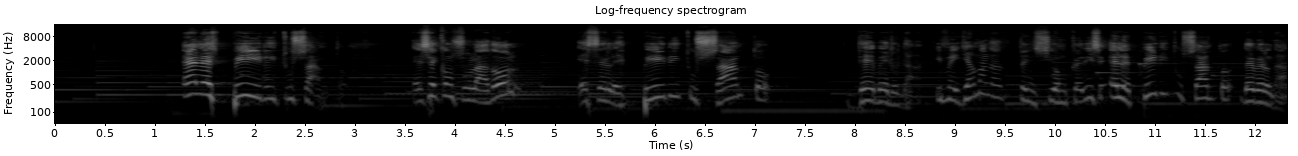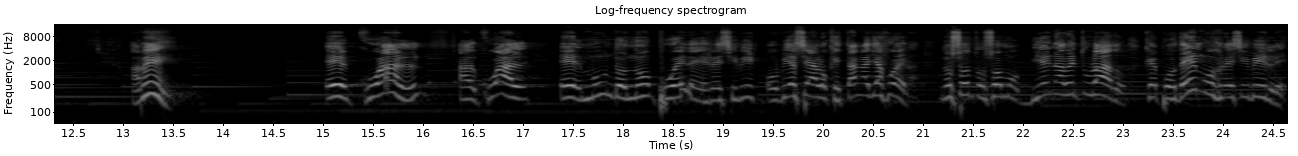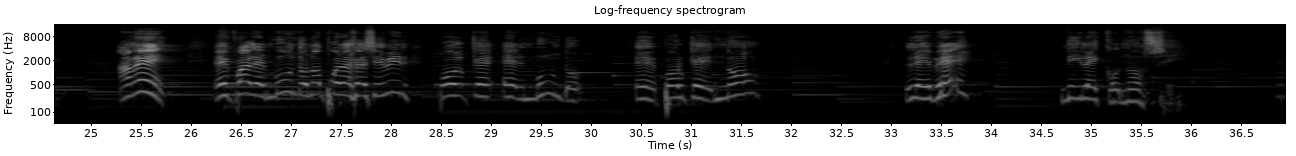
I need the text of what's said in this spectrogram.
el Espíritu Santo, ese consolador es el Espíritu Santo de verdad. Y me llama la atención que dice el Espíritu Santo de verdad. Amén. El cual, al cual el mundo no puede recibir, o bien sea los que están allá afuera. Nosotros somos bienaventurados que podemos recibirle. Amén. El cual el mundo no puede recibir porque el mundo, eh, porque no le ve ni le conoce.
